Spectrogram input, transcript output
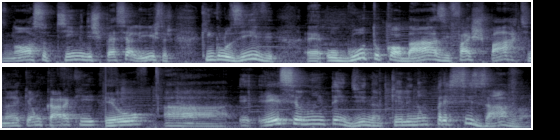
Nosso time de especialistas, que inclusive é, o Guto Cobase faz parte, né? Que é um cara que eu. Ah, esse eu não entendi, né? Porque ele não precisava.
